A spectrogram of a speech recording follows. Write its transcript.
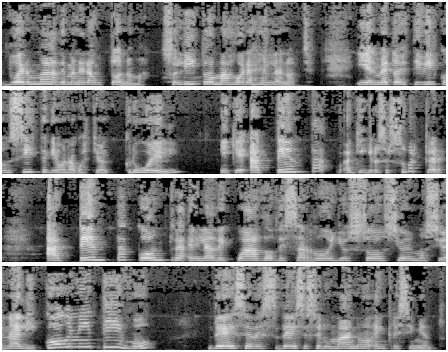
duerma de manera autónoma, solito más horas en la noche. Y el método estivil consiste, que es una cuestión cruel y que atenta, aquí quiero ser súper clara, atenta contra el adecuado desarrollo socioemocional y cognitivo de ese, de ese ser humano en crecimiento.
